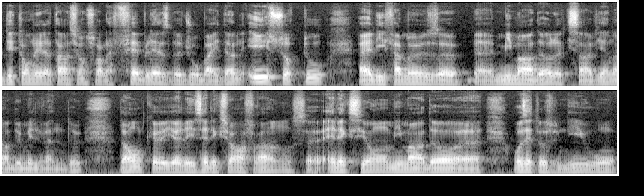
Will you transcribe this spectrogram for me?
détourner l'attention sur la faiblesse de Joe Biden et surtout les fameuses mi-mandats qui s'en viennent en 2022. Donc, il y a les élections en France, élections mi-mandat aux États-Unis où on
